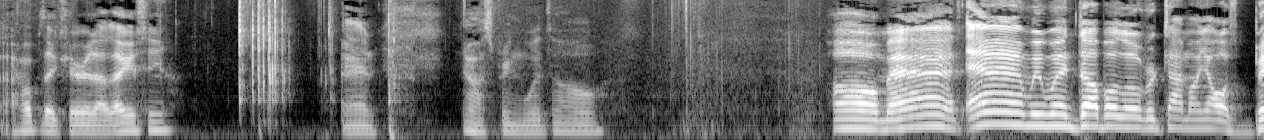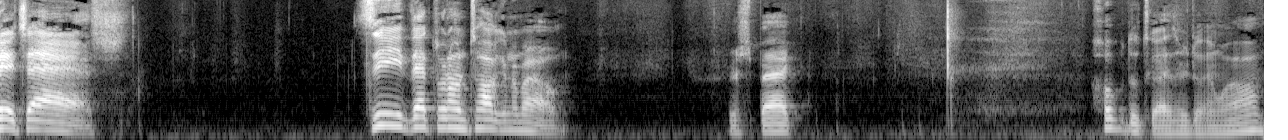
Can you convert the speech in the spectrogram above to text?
I hope they carry that legacy. And oh, Springwood, oh. Oh man, and we went double overtime on y'all's bitch ass. See, that's what I'm talking about. Respect. Hope those guys are doing well.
